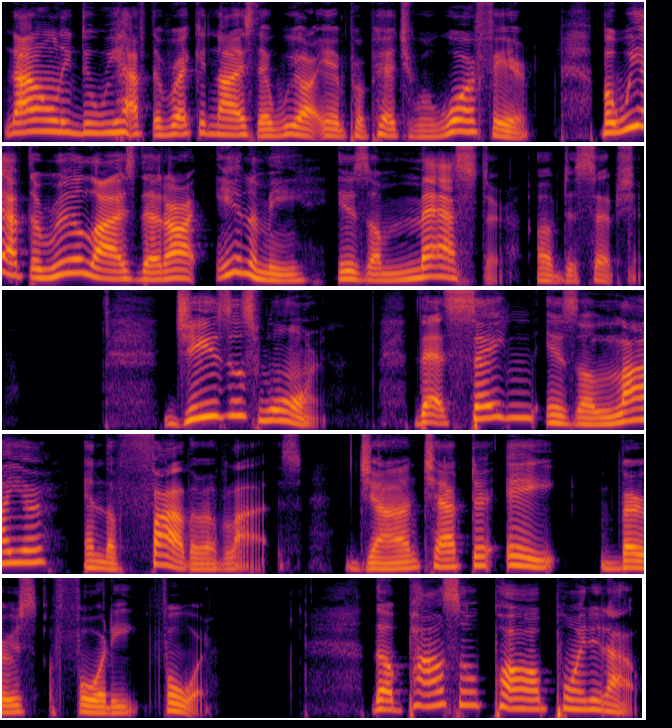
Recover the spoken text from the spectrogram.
not only do we have to recognize that we are in perpetual warfare, but we have to realize that our enemy is a master of deception. Jesus warned that Satan is a liar and the father of lies. John chapter 8, verse 44. The Apostle Paul pointed out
